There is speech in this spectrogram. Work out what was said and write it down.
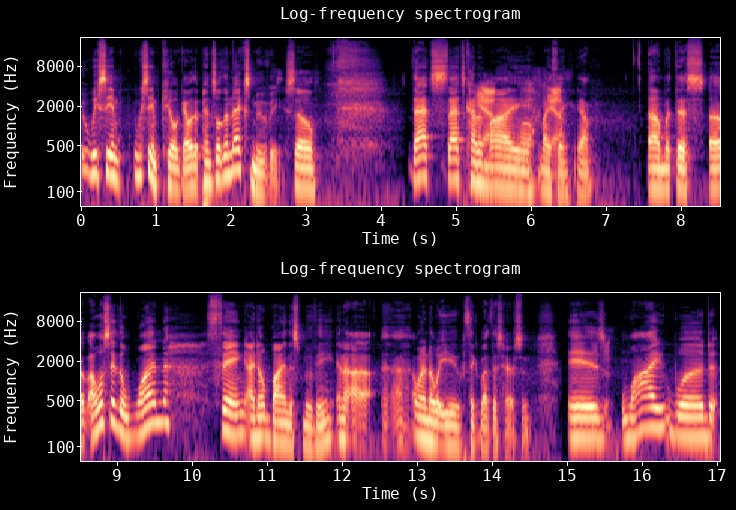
we see him we see him kill a guy with a pencil the next movie. So that's that's kind of my Oh, my yeah. thing. Yeah. Um, with this, uh, I will say the one thing I don't buy in this movie, and I, I, I want to know what you think about this, Harrison, is Mm-hmm. why would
